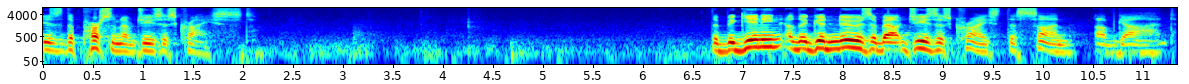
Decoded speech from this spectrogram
is the person of Jesus Christ. The beginning of the good news about Jesus Christ, the Son of God.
